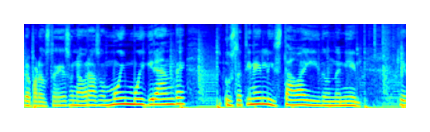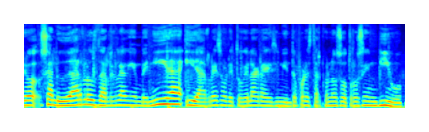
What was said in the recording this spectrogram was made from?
pero para ustedes un abrazo muy, muy grande. Usted tiene el listado ahí, don Daniel. Quiero saludarlos, darles la bienvenida y darles sobre todo el agradecimiento por estar con nosotros en vivo.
